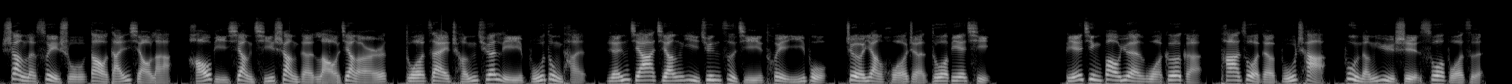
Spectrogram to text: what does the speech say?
上了岁数倒胆小了，好比象棋上的老将儿，躲在城圈里不动弹，人家将一军自己退一步，这样活着多憋气。别净抱怨我哥哥，他做的不差，不能遇事缩脖子。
